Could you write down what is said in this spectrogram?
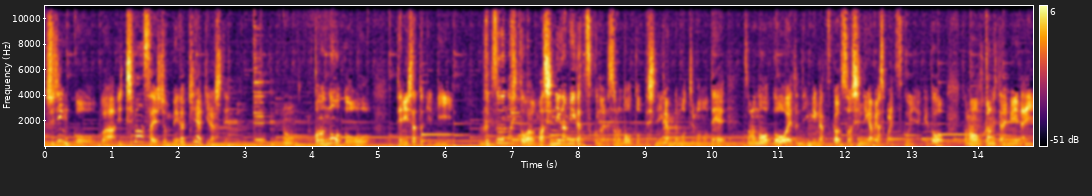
主人公は一番最初目がキラキラしてんのうん。このノートを手にした時に普通の人は、まあ、死神がつくのよね。そのノートって死神の持ち物でそのノートを、えっと、人間が使うとその死神がそこにつくんやけどその他の人には見えない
